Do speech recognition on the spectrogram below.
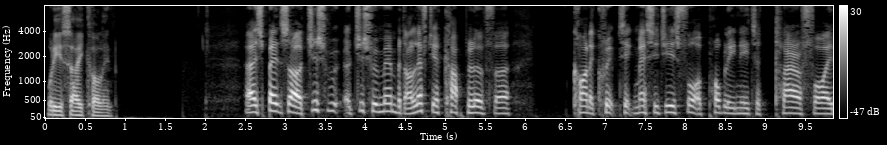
What do you say, Colin? Uh, Spencer, just re- just remembered I left you a couple of uh, kind of cryptic messages. Thought I probably need to clarify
